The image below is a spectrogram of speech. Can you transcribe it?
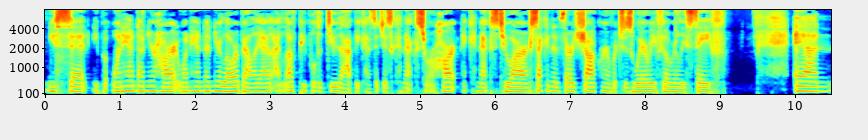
you sit, you put one hand on your heart, one hand on your lower belly. I, I, love people to do that because it just connects to our heart and it connects to our second and third chakra, which is where we feel really safe. And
